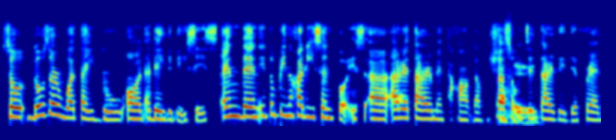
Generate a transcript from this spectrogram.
So those are what I do on a daily basis. And then itong pinaka-recent ko is uh, a retirement account naman siya. So it's Okay. entirely different.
